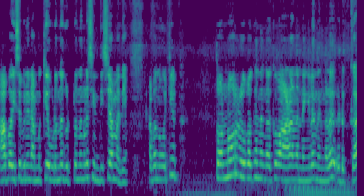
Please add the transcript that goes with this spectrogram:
ആ പൈസ പിന്നെ നമുക്ക് എവിടുന്ന് കിട്ടും നിങ്ങൾ ചിന്തിച്ചാൽ മതി. അപ്പം നൂറ്റി തൊണ്ണൂറ് രൂപക്ക് നിങ്ങൾക്ക് വേണമെന്നുണ്ടെങ്കിൽ നിങ്ങൾ എടുക്കുക.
